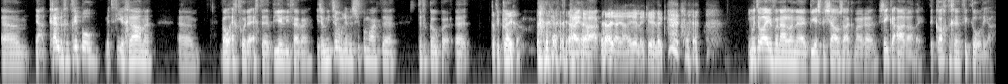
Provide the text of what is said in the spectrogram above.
Um, ja, kruidige trippel met vier granen. Um, wel echt voor de echte bierliefhebber. Is ook niet zomaar in de supermarkt uh, te verkopen. Uh, te, te verkrijgen. Ja, ja, ja, ja, ja, heerlijk, heerlijk. Je moet er wel even naar een uh, bierspeciaalzaak, maar zeker aanraden. De krachtige Victoria.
